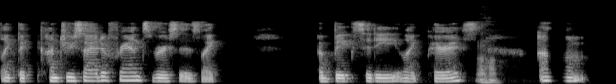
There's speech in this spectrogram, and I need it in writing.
like the countryside of France versus like a big city like Paris. Uh-huh. Um,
